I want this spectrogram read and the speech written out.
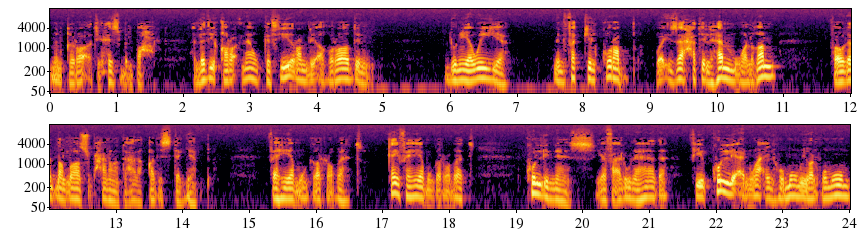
من قراءة حزب البحر الذي قرأناه كثيرا لأغراض دنيوية من فك الكرب وإزاحة الهم والغم فوجدنا الله سبحانه وتعالى قد استجاب. فهي مجربات. كيف هي مجربات؟ كل الناس يفعلون هذا في كل أنواع الهموم والغموم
